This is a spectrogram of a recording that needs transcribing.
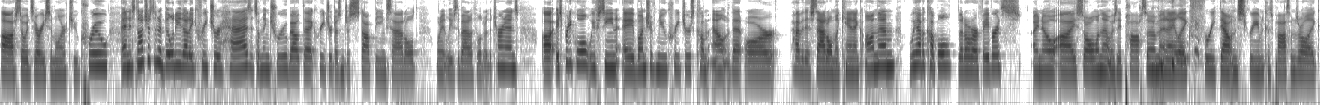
Uh, so it's very similar to crew. And it's not just an ability that a creature has, it's something true about that creature. It doesn't just stop being saddled when it leaves the battlefield or the turn ends. Uh, it's pretty cool. We've seen a bunch of new creatures come out that are have this saddle mechanic on them. We have a couple that are our favorites. I know I saw one that was a possum and I like freaked out and screamed because possums are like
